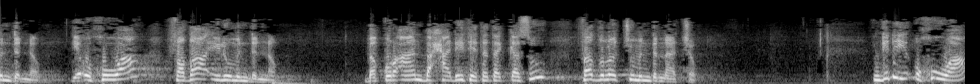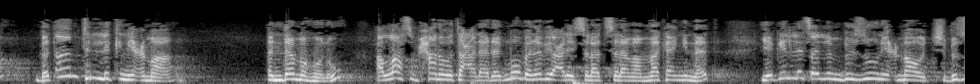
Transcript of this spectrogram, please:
ምንድን ነው የእኹዋ ፈዳኢሉ ምንድን ነው በቁርአን በሐዲት የተጠቀሱ ፈضሎቹ ምንድን ናቸው እንግዲህ እኹዋ በጣም ትልቅ ኒዕማ እንደመሆኑ አላህ ስብሓነ ወተዓላ ደግሞ በነቢዩ አለ ሰላት ሰላም አማካኝነት የገለጸልን ብዙ ኒዕማዎች ብዙ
